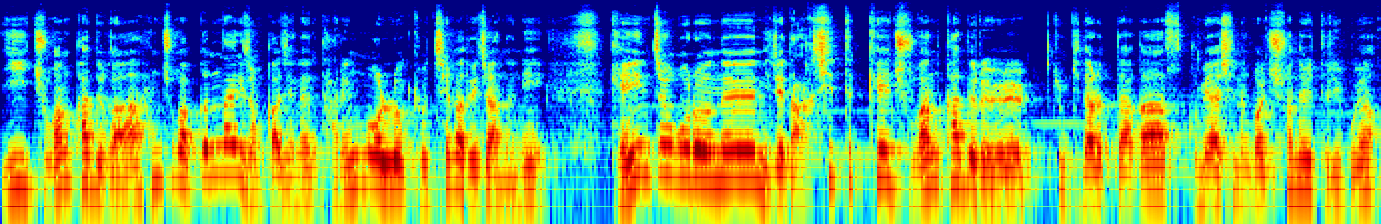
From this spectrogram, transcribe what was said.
이 주간 카드가 한 주가 끝나기 전까지는 다른 걸로 교체가 되지 않으니 개인적으로는 이제 낚시 특혜 주간 카드를 좀 기다렸다가 구매하시는 걸 추천을 드리고요.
